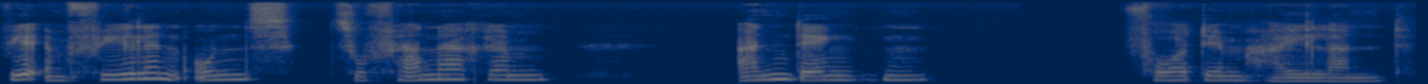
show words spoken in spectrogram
Wir empfehlen uns zu fernerem Andenken vor dem Heiland.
